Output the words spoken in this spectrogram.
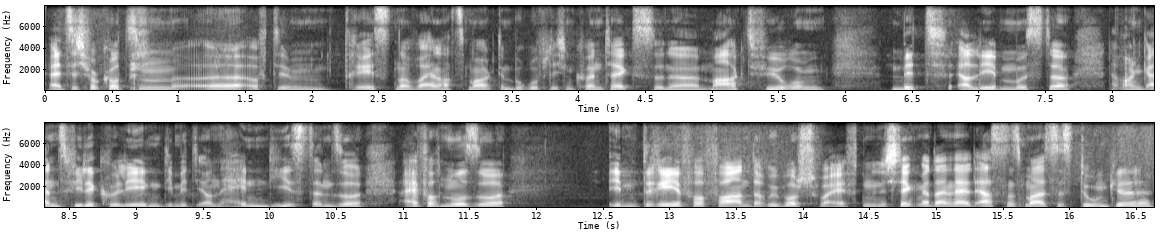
Als ich vor kurzem äh, auf dem Dresdner Weihnachtsmarkt im beruflichen Kontext so eine Marktführung mit erleben musste, da waren ganz viele Kollegen, die mit ihren Handys dann so einfach nur so im Drehverfahren darüber schweiften. Und ich denke mir dann halt erstens mal, es ist dunkel,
